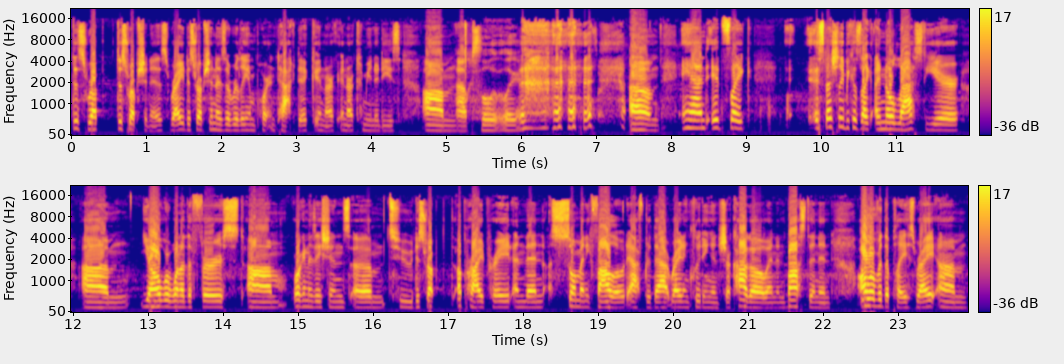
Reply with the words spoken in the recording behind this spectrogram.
disrupt disruption is. Right, disruption is a really important tactic in our in our communities. Um, Absolutely. um, and it's like especially because like i know last year um, y'all were one of the first um, organizations um, to disrupt a pride parade and then so many followed after that right including in chicago and in boston and all over the place right? Um,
